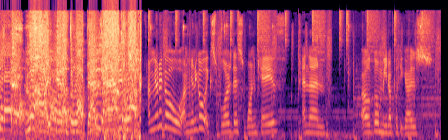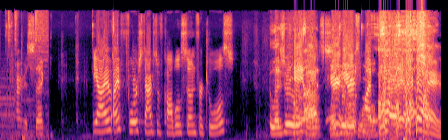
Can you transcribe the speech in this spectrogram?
Wow, get out the wall pad, get out the wall I'm gonna go. I'm gonna go explore this one cave, and then I'll go meet up with you guys. Alright, sick. Yeah, I have, I have four stacks of cobblestone for tools. Legendary, what Hey, was here- Legendary- here's my. Oh,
